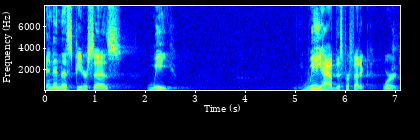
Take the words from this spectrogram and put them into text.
And in this, Peter says, We. We have this prophetic word.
